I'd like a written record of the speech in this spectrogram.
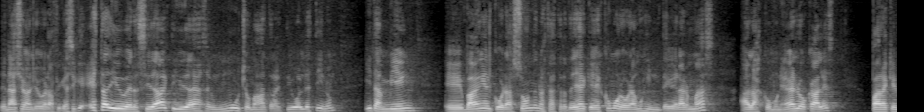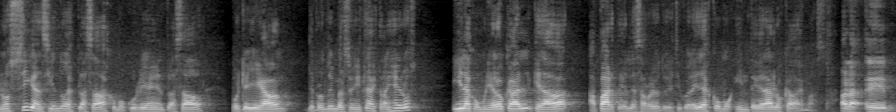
de National Geographic. Así que esta diversidad de actividades hacen mucho más atractivo el destino y también eh, va en el corazón de nuestra estrategia, que es cómo logramos integrar más a las comunidades locales para que no sigan siendo desplazadas como ocurría en el pasado, porque llegaban de pronto inversionistas extranjeros y la comunidad local quedaba aparte del desarrollo turístico. La idea es cómo integrarlos cada vez más. Ahora, eh,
